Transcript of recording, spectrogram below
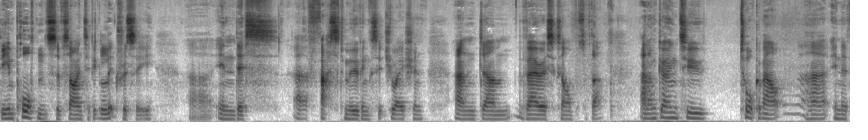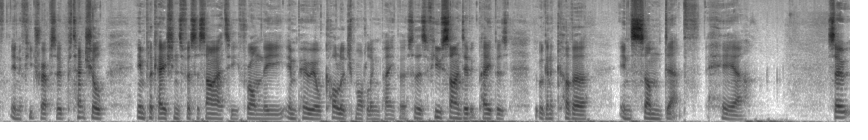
the importance of scientific literacy uh, in this uh, fast moving situation and um, various examples of that. And I'm going to talk about uh, in, a, in a future episode potential implications for society from the Imperial College modelling paper. So there's a few scientific papers that we're going to cover in some depth here. So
